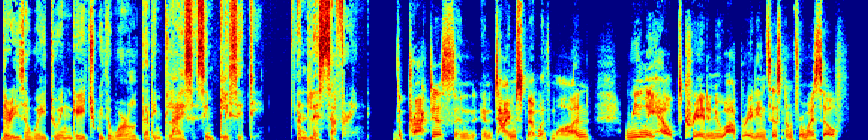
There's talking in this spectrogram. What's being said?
There is a way to engage with the world that implies simplicity and less suffering. The practice and, and time spent with Juan really helped create a new operating system for myself.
